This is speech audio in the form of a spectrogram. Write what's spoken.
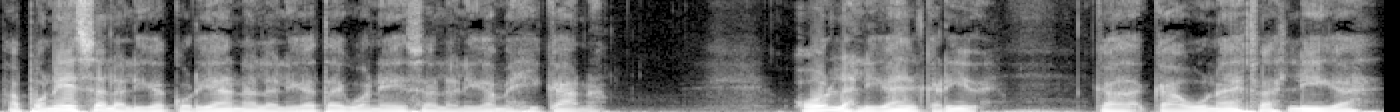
japonesa, la liga coreana, la liga taiwanesa, la liga mexicana, o las ligas del Caribe. Cada, una de esas ligas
